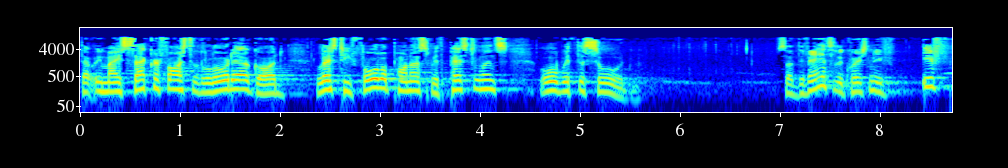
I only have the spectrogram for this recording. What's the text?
that we may sacrifice to the Lord our God, lest he fall upon us with pestilence or with the sword. So they've answered the question if, if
